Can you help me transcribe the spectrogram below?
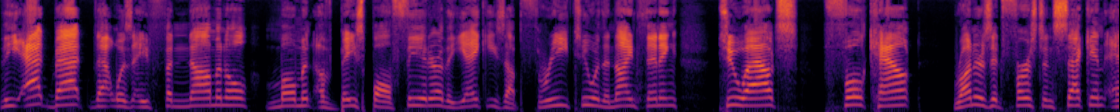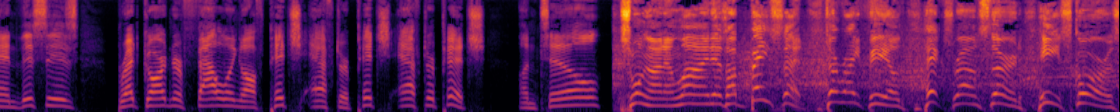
the at bat that was a phenomenal moment of baseball theater. The Yankees up 3 2 in the ninth inning, two outs, full count, runners at first and second. And this is Brett Gardner fouling off pitch after pitch after pitch until. Swung on in line is a base hit to right field. Hicks rounds third. He scores.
